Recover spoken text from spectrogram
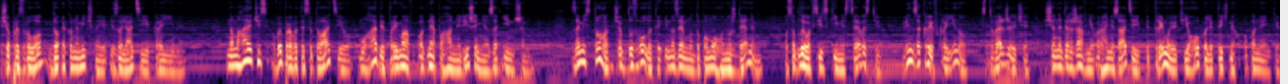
що призвело до економічної ізоляції країни. Намагаючись виправити ситуацію, Мугабі приймав одне погане рішення за іншим. Замість того, щоб дозволити іноземну допомогу нужденним, особливо в сільській місцевості, він закрив країну, стверджуючи, що недержавні організації підтримують його політичних опонентів.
